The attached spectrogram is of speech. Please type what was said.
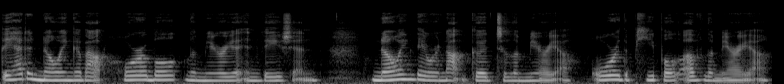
They had a knowing about horrible Lemuria invasion, knowing they were not good to Lemuria or the people of Lemuria.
